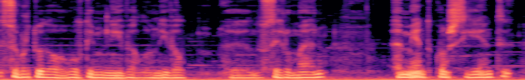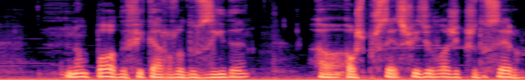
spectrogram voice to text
sobretudo ao último nível, ao nível uh, do ser humano, a mente consciente não pode ficar reduzida ao, aos processos fisiológicos do cérebro.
